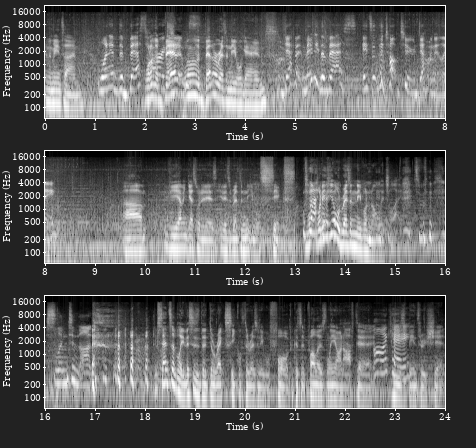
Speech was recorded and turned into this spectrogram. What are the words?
in the meantime. One of the best One of the better, one of the better Resident Evil games. Definitely, maybe the best. It's in the top two, definitely. Um, if you haven't guessed what it is, it is Resident Evil 6. What, what is your Resident Evil knowledge like? It's slim to none. Ostensibly, this is the direct sequel to Resident Evil 4 because it follows Leon after Oh, okay. he's been through shit.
